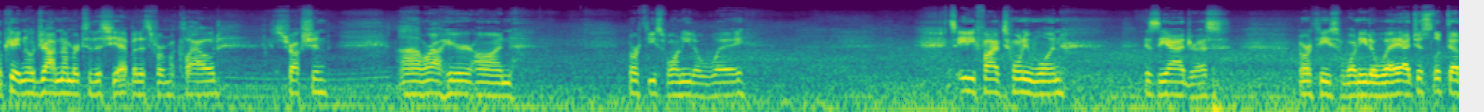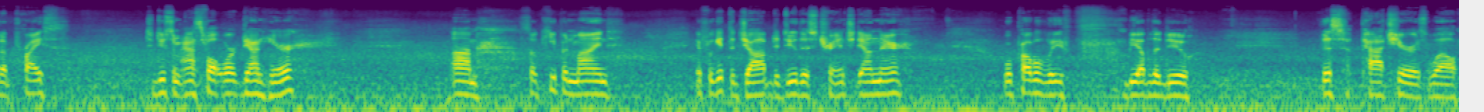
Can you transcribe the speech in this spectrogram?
Okay, no job number to this yet, but it's for McLeod Construction. Uh, we're out here on Northeast Juanita Way. It's 8521 is the address. Northeast Juanita Way. I just looked at a price to do some asphalt work down here. Um, so keep in mind, if we get the job to do this trench down there, we'll probably be able to do this patch here as well.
